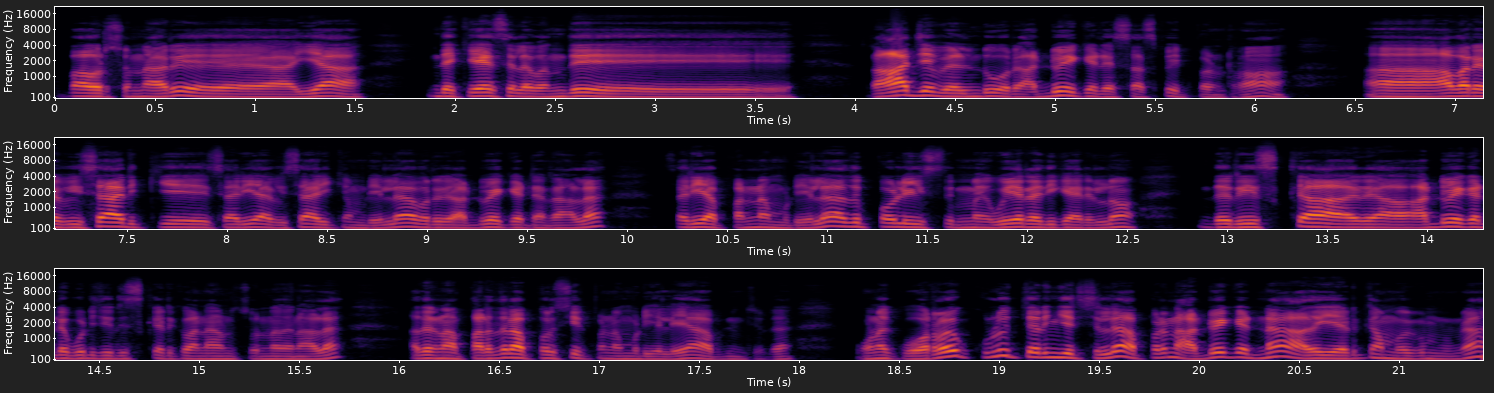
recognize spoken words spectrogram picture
அப்போ அவர் சொன்னார் ஐயா இந்த கேஸில் வந்து ராஜவேல்னு ஒரு அட்வொகேட்டை சஸ்பெக்ட் பண்ணுறோம் அவரை விசாரிக்க சரியாக விசாரிக்க முடியல. அவர் அட்வொகேட்டனால் சரியாக பண்ண முடியல. அது போலீஸ் உயர் அதிகாரிகளும் இந்த ரிஸ்க்காக அட்வொகேட்டை பிடிச்சி ரிஸ்க் எடுக்க வேணாம்னு சொன்னதுனால அதை நான் ஃபர்தராக ப்ரொசீட் பண்ண முடியலையா அப்படின்னு சொல்கிறேன் உனக்கு ஓரளவு குழு தெரிஞ்சிருச்சுல அப்புறம் நான் அட்வொகேட்னா அதை எடுக்காமல் இருக்க முடியும்னா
